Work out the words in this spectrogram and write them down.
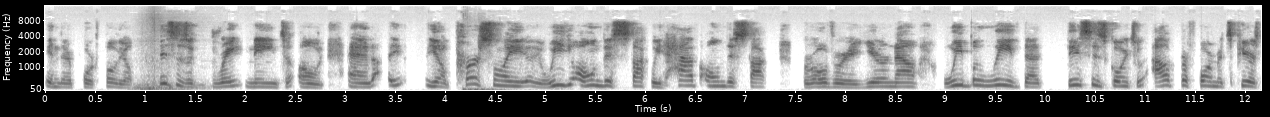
in their portfolio. This is a great name to own. And you know, personally, we own this stock. We have owned this stock for over a year now. We believe that this is going to outperform its peers.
